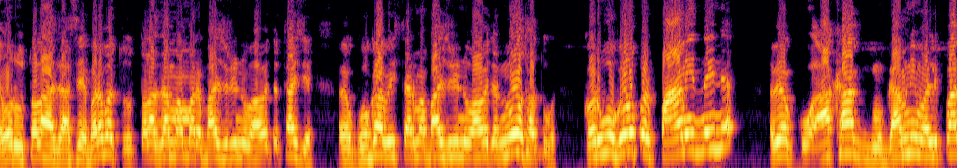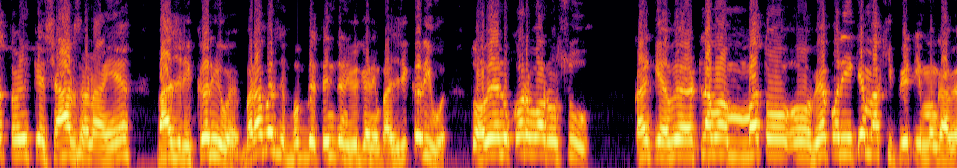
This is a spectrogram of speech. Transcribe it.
અમારું તળાજા છે, બરાબર? તળાજામાં અમારે બાજરીનું વાવેતર થાય છે. હવે ઘોઘા વિસ્તારમાં બાજરીનું વાવેતર ન થતું હોય. કરવું ઘણું, પણ પાણી જ નહીં ને? હવે આખા ગામની માલિકા ત્રણ કે ચાર જણા એ બાજરી કરી હોય. બરાબર છે? બબ્બે ત્રણ ત્રણ વીઘાની બાજરી કરી હોય. તો હવે એનું કરવાનું શું? કારણ કે હવે એટલામાં તો વેપારી કેમ આખી પેટી મંગાવે?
